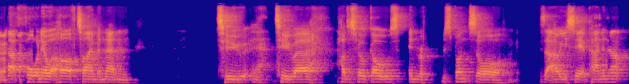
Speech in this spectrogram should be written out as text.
that 4 0 at half time and then two, two uh, Huddersfield goals in re- response, or is that how you see it panning out?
